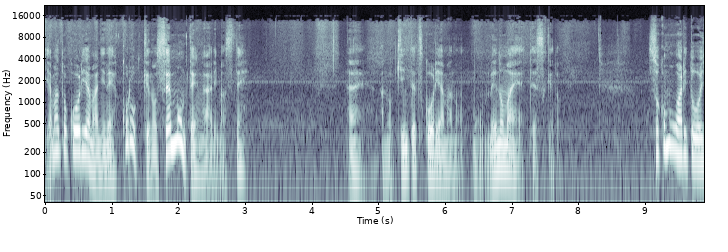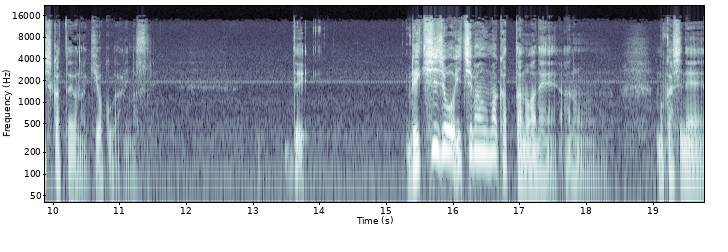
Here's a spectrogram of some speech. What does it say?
大和郡山にねコロッケの専門店がありますね。はい、あの近鉄郡山のもう目の前ですけど。そこも割と美味しかったような記憶があります、で歴史上一番うまかったのはねあの昔ね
